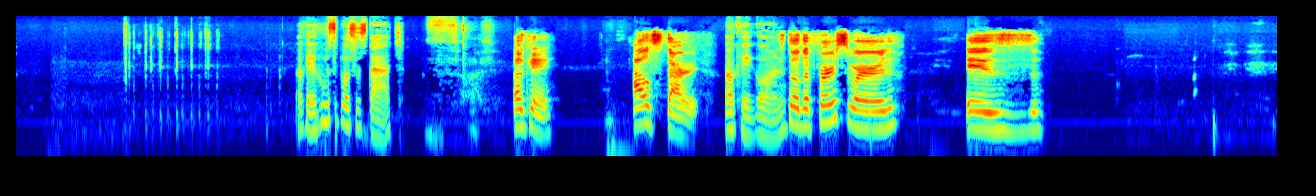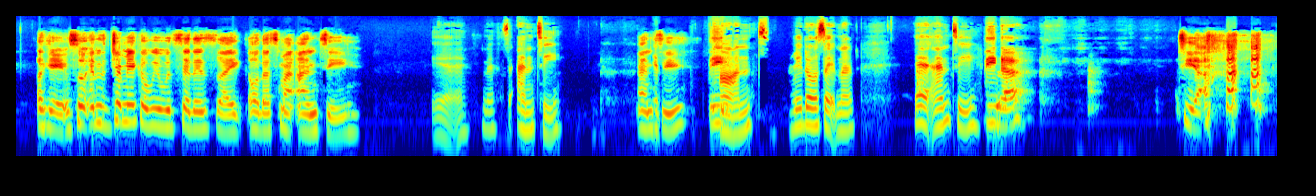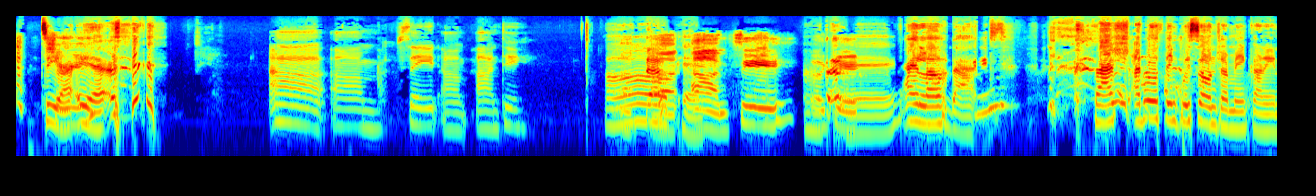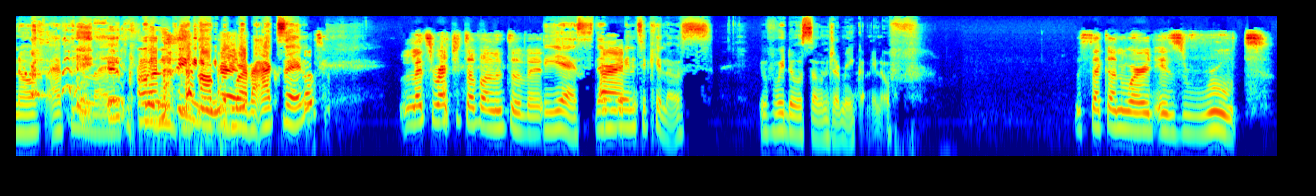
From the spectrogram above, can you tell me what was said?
Okay, who's supposed to start? Okay, I'll start. Okay, go on. So, the first word is Okay, so in Jamaica we would say this like, "Oh, that's my auntie." Yeah, that's auntie. Auntie. It's aunt. We don't say that. Yeah, auntie. Tia. Tia. Tia. Yeah. uh um say it um auntie. Oh, okay. Auntie. Okay. okay. I love that. Sash, I don't think we sound Jamaican enough. I feel like It's we need to talk with more of an accent. Let's ratchet up a little bit. Yes, they're All right. going to kill us if we don't sound Jamaican enough. The second word is root.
